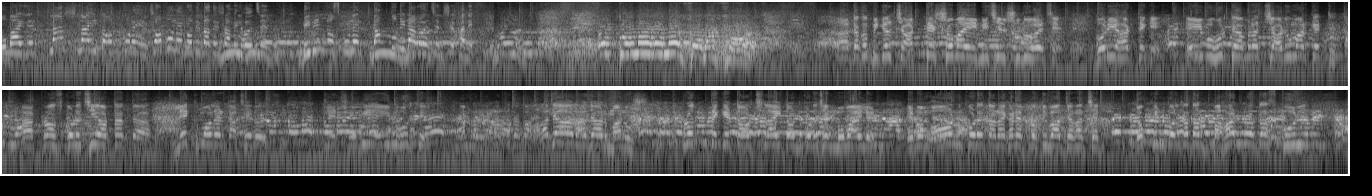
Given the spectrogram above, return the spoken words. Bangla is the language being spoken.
মোবাইলের ফ্ল্যাশ লাইট অন করে সকলে প্রতিবাদে সামিল হয়েছেন। বিভিন্ন স্কুলের প্রাক্তনীরা রয়েছেন সেখানে। দেখো, বিকেল চারটের সময় এই মিছিল শুরু হয়েছে গড়িয়াহাট থেকে। এই মুহূর্তে আমরা চারু মার্কেট ক্রস করেছি, অর্থাৎ লেক মলের কাছে রয়েছি। যে ছবি এই মুহূর্তে হাজার হাজার মানুষ প্রত্যেকে টর্চ লাইট অন করেছেন মোবাইলের এবং অন করে তারা এখানে প্রতিবাদ জানাচ্ছেন। দক্ষিণ কলকাতার বাহান্নটা স্কুল,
